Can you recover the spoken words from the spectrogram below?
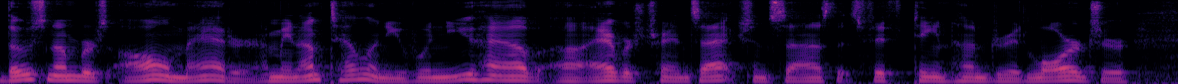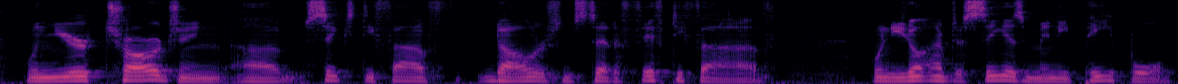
those numbers all matter. I mean, I'm telling you, when you have an average transaction size that's 1500 larger, when you're charging uh, $65 instead of 55 when you don't have to see as many people,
